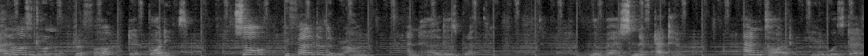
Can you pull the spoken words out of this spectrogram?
animals don't prefer dead bodies. So, he fell to the ground and held his breath. The bear sniffed at him thought he was dead,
